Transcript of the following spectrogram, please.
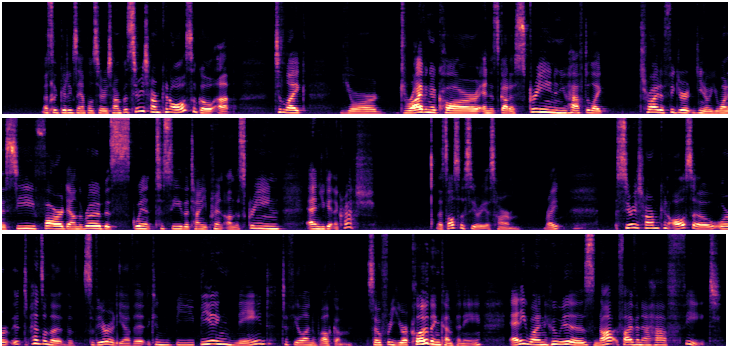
That's right. a good example of serious harm. But serious harm can also go up to like your driving a car and it's got a screen and you have to like try to figure you know you want to see far down the road but squint to see the tiny print on the screen and you get in a crash. That's also serious harm right? Serious harm can also or it depends on the, the severity of it, it can be being made to feel unwelcome. So for your clothing mm-hmm. company anyone who is not five and a half feet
